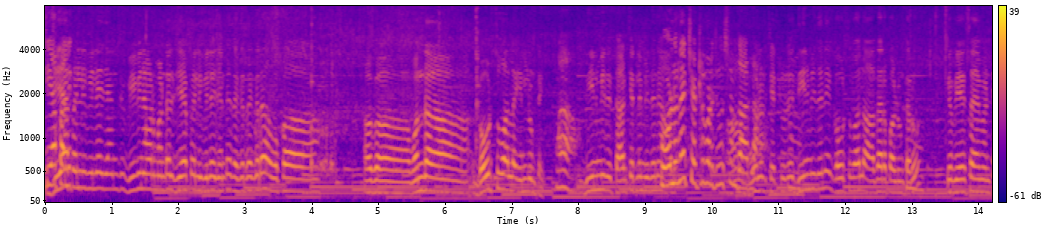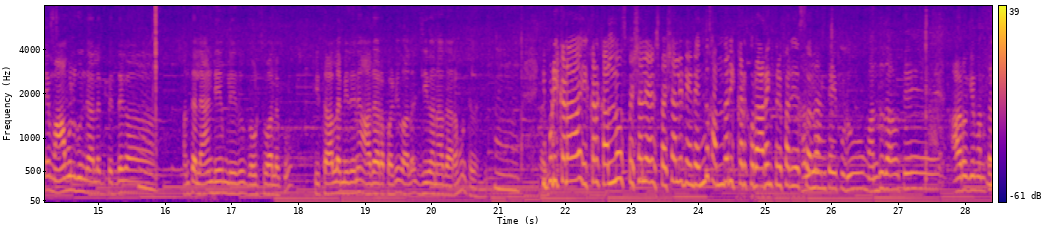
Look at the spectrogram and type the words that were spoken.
జియాపల్లి విలేజ్ అంటే వివినగర్ మండల్ జియాపల్లి విలేజ్ అంటే దగ్గర దగ్గర ఒక ఒక వంద గౌడ్స్ వాళ్ళ ఇల్లు ఉంటాయి. దీని మీద తాడి చెట్ల మీదనే కోళ్ళునే చెట్లు కూడా చూసినాం చెట్లు దీని మీదనే గౌడ్స్ వాళ్ళు ఆధారపడి ఉంటారు. ఇక వ్యవసాయం అంటే మామూలుగా ఉంది వాళ్ళకి పెద్దగా అంత ల్యాండ్ ఏం లేదు గౌడ్స్ వాళ్ళకు. ఈ తాళ్ళ మీదనే ఆధారపడి వాళ్ళ జీవనాధారం ఉంటుందండి. ఇప్పుడు ఇక్కడ ఇక్కడ కళ్ళు స్పెషల్ స్పెషాలిటీ ఏంటి? ఎందుకు అందరు ఇక్కడికి రావడానికి ప్రిఫర్ చేస్తారు? అంటే ఇప్పుడు మందు తాగితే ఆరోగ్యం అంతా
